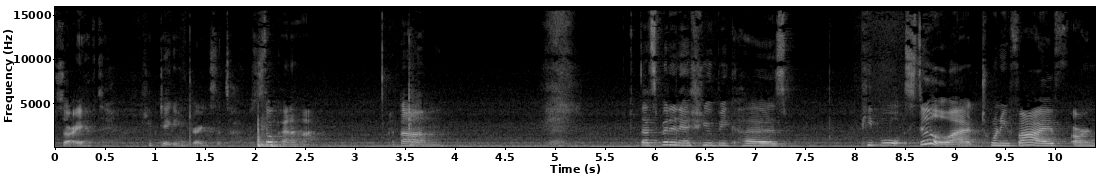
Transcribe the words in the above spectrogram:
sorry, I have to keep taking drinks. It's still kind of hot. Um, that's been an issue because people still at 25 are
